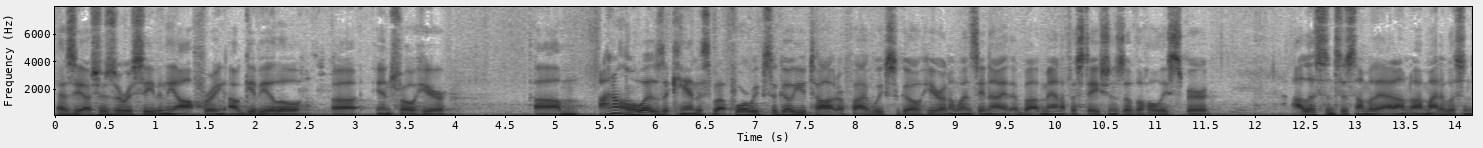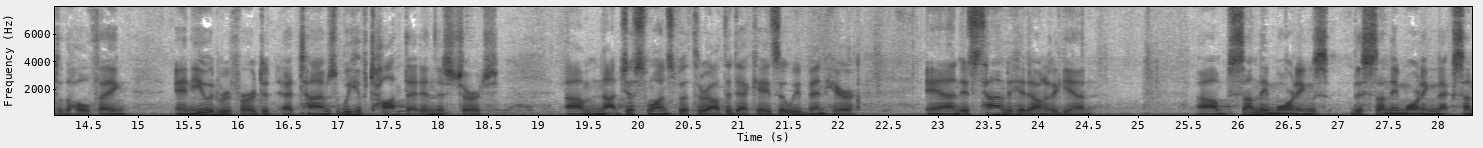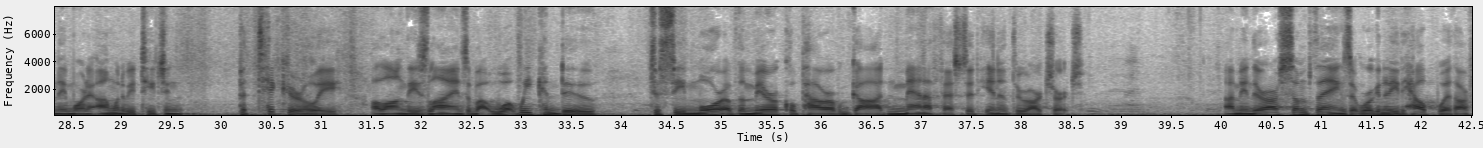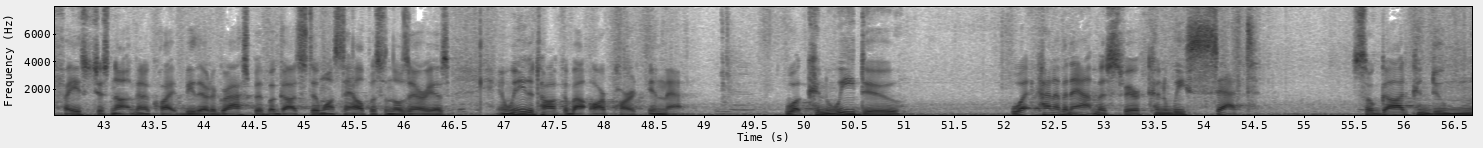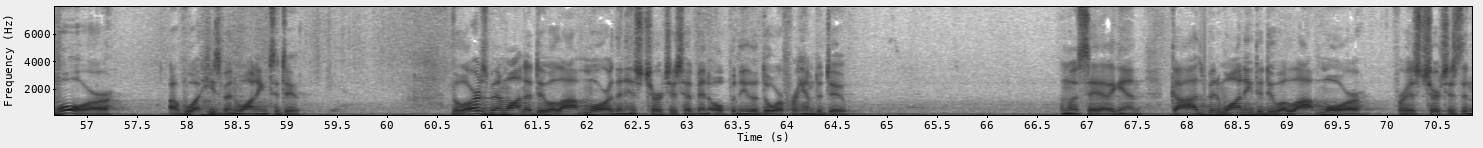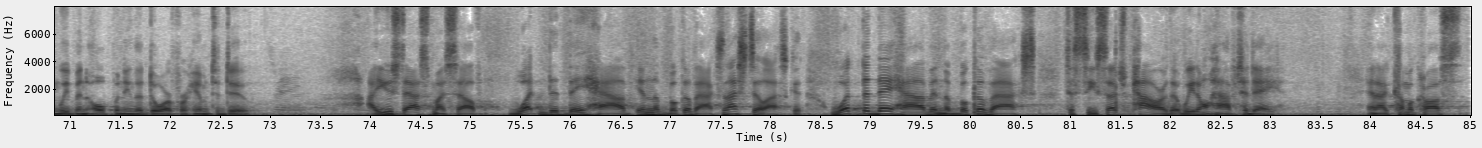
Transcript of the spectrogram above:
As the ushers are receiving the offering, I'll give you a little uh, intro here. Um, I don't know, what was it, Candace? About four weeks ago, you taught, or five weeks ago here on a Wednesday night, about manifestations of the Holy Spirit. I listened to some of that. I, I might have listened to the whole thing. And you had referred to, at times, we have taught that in this church, um, not just once, but throughout the decades that we've been here. And it's time to hit on it again. Um, Sunday mornings, this Sunday morning, next Sunday morning, I'm going to be teaching particularly along these lines about what we can do to see more of the miracle power of God manifested in and through our church. I mean, there are some things that we're going to need help with. Our faith's just not going to quite be there to grasp it, but God still wants to help us in those areas. And we need to talk about our part in that. What can we do? What kind of an atmosphere can we set so God can do more of what He's been wanting to do? The Lord's been wanting to do a lot more than His churches have been opening the door for Him to do. I'm going to say that again. God's been wanting to do a lot more for His churches than we've been opening the door for Him to do. I used to ask myself, what did they have in the book of Acts? And I still ask it. What did they have in the book of Acts to see such power that we don't have today? And I'd come across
